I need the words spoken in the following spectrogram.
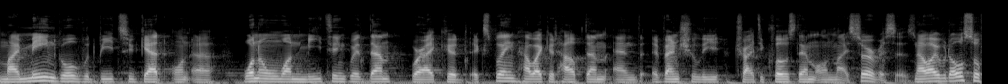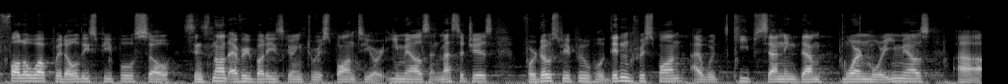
my main goal would be to get on a one-on-one -on -one meeting with them where I could explain how I could help them and eventually try to close them on my services. Now I would also follow up with all these people so since not everybody is going to respond to your emails and messages, for those people who didn't respond, I would keep sending them more and more emails uh,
